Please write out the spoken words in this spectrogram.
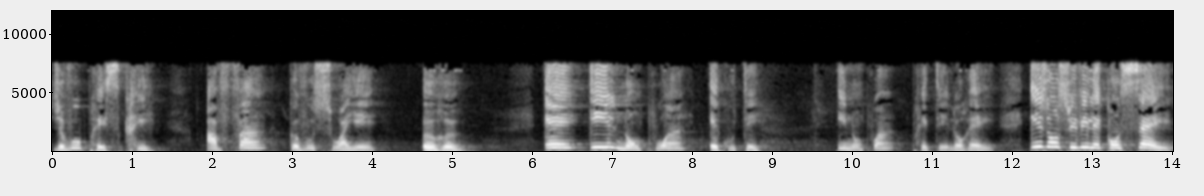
je vous prescris, afin que vous soyez heureux. Et ils n'ont point écouté, ils n'ont point prêté l'oreille. Ils ont suivi les conseils,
